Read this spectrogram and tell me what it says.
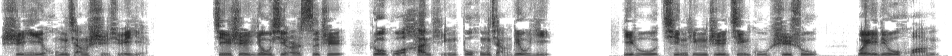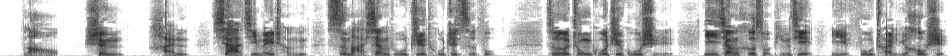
实亦弘讲史学也。今世由心而思之，若果汉廷不弘讲六艺，亦如秦廷之禁锢诗书，为刘皇、老、申、韩、夏及梅城、司马相如之徒之词赋，则中国之古史亦将何所凭借以复传于后世？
